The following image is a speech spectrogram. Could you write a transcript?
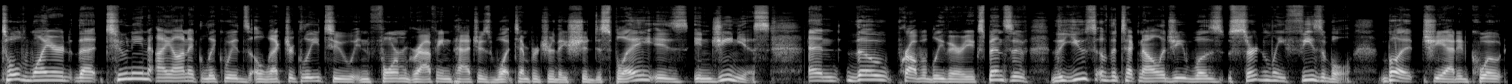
told Wired that tuning ionic liquids electrically to inform graphene patches what temperature they should display is ingenious. And though probably very expensive, the use of the technology was certainly feasible. But, she added, quote,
